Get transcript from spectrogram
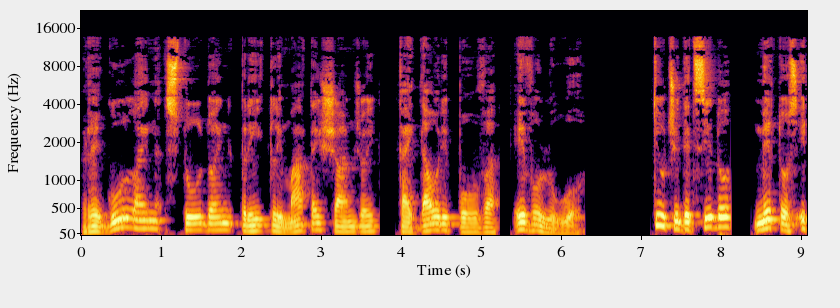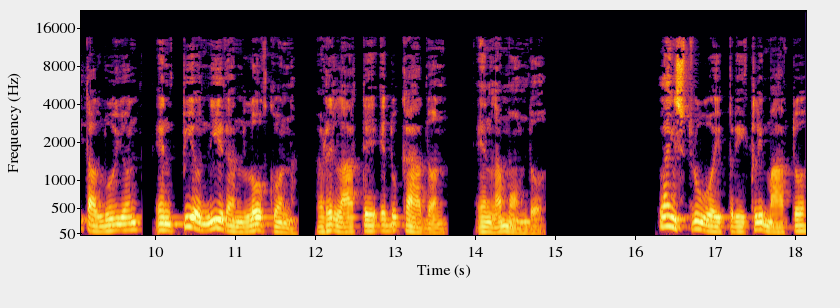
regulain studoin pri climatae shangioi cae dauripova evoluo. Tiu ci decido metos Italuion en pioniran locon relate educadon en la mondo. La instruoi pri climato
